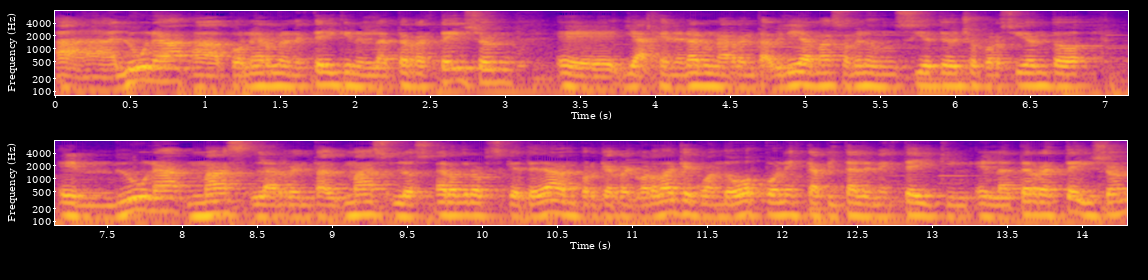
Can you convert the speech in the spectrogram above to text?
a Luna, a ponerlo en staking en la Terra Station eh, y a generar una rentabilidad más o menos de un 7-8% en Luna, más, la renta, más los airdrops que te dan, porque recordad que cuando vos pones capital en staking en la Terra Station,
